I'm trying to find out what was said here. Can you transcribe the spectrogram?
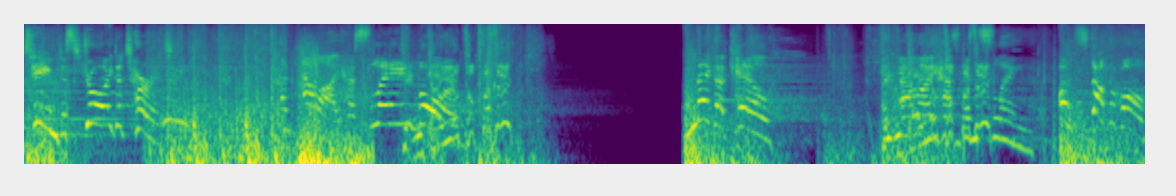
team destroyed a turret. An ally has slain Lord. Mega kill. An ally has been slain. Unstoppable.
